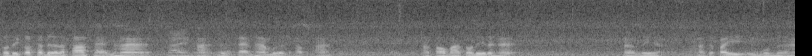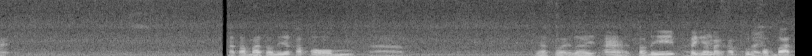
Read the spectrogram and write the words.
ตัวนี้ก็เสนอราคาแสนห้าใช่คอ่ารับหนึ่งแสนห้าหมื่นครับอ่าอ่าต่อมาตัวนี้นะฮะอ่านี่ฮะอาจจะไปอีกมุมนึงนะฮะอ่าต่อมาตัวนี้ครับผม ครับ เนื้อสวยเลย อ่า ตอนนี้เป็นไงบ้างครับคุณสมบัติ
